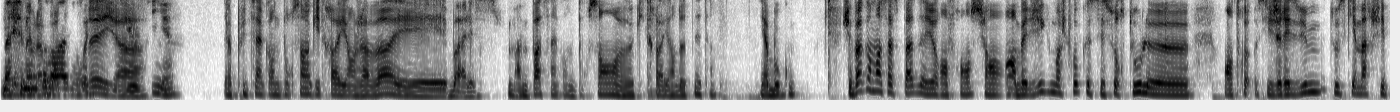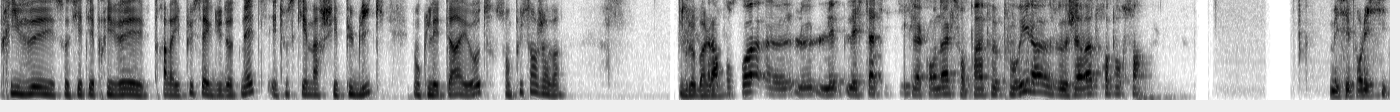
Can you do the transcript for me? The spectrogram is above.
Bah, c'est même pas dans la il y, a, aussi, hein. il y a plus de 50% qui travaillent en Java et bah, même pas 50% euh, qui travaillent en .NET. Hein. Il y a beaucoup. Je sais pas comment ça se passe d'ailleurs en France. En, Belgique, moi je trouve que c'est surtout le entre si je résume, tout ce qui est marché privé, société privée travaille plus avec du .NET et tout ce qui est marché public, donc l'État et autres, sont plus en Java. Globalement. Alors pourquoi euh, les, statistiques là qu'on a, elles sont pas un peu pourries là Java 3%. Mais c'est pour les sites.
